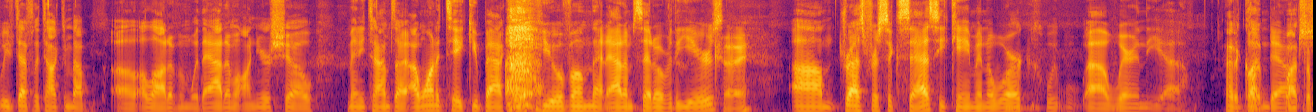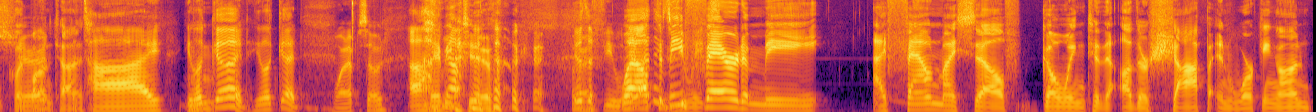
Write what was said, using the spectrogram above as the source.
we've definitely talked about uh, a lot of them with Adam on your show many times. I, I want to take you back to a few of them that Adam said over the years. Okay. Um, dress for success. He came into work uh, wearing the uh, Had a clip- button down watch some shirt, clip-on tie. tie. He looked good. He looked good. One episode. Uh, Maybe two. It was a few. I Well, think to be fair to me, I found myself going to the other shop and working on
